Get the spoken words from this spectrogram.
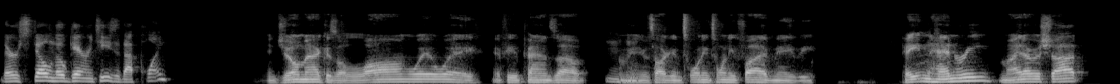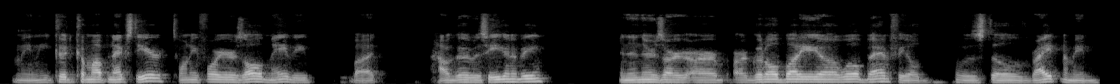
there's still no guarantees at that point. And Joe Mack is a long way away if he pans out. Mm-hmm. I mean, mm-hmm. you're talking 2025 maybe. Peyton Henry might have a shot. I mean, he could come up next year, 24 years old, maybe, but how good was he going to be? And then there's our, our, our good old buddy, uh, Will Banfield, who's still right. I mean,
